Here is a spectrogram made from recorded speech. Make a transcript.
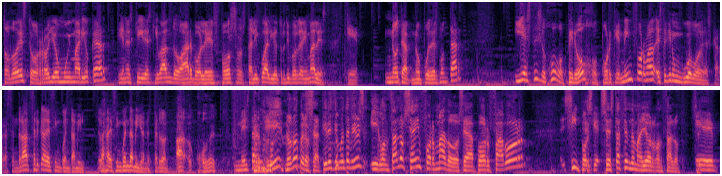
Todo esto, rollo muy Mario Kart, tienes que ir esquivando árboles, fosos, tal y cual y otros tipos de animales que no, te, no puedes montar. Y este es el juego, pero ojo, porque me he informado, este tiene un huevo de descargas, tendrá cerca de 50.000, o sea, de 50 millones, perdón. Ah, joder. Me he estado Pero sí, no, no, pero o sea, tiene 50 millones y Gonzalo se ha informado. O sea, por favor. Sí, porque. Se está haciendo mayor, Gonzalo. Eh,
